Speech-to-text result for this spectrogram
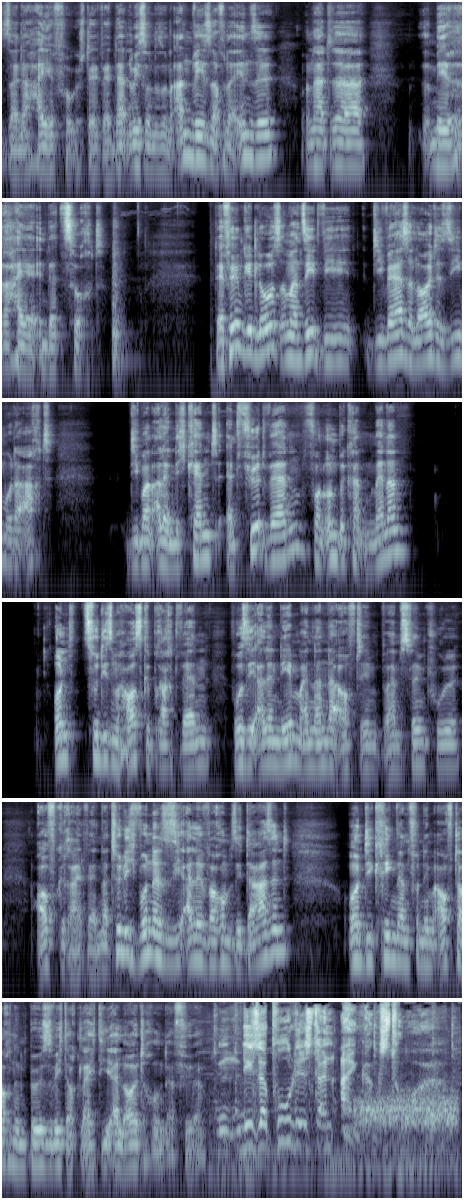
seine Haie vorgestellt werden. Der hat nämlich so, so ein Anwesen auf einer Insel und hat da äh, mehrere Haie in der Zucht. Der Film geht los und man sieht, wie diverse Leute, sieben oder acht, die man alle nicht kennt, entführt werden von unbekannten Männern und zu diesem Haus gebracht werden, wo sie alle nebeneinander auf dem, beim Swimmingpool aufgereiht werden. Natürlich wundern sie sich alle, warum sie da sind und die kriegen dann von dem auftauchenden Bösewicht auch gleich die Erläuterung dafür. Dieser Pool ist ein Eingangstor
